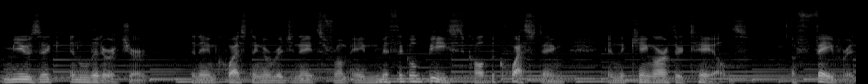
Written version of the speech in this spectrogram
music, and literature. The name Questing originates from a mythical beast called the Questing in the King Arthur tales a favorite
